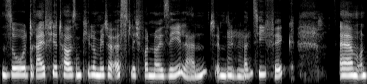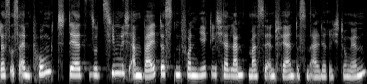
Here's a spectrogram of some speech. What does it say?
so 3.000, 4.000 Kilometer östlich von Neuseeland im mhm. Südpazifik. Ähm, und das ist ein Punkt, der so ziemlich am weitesten von jeglicher Landmasse entfernt ist in alle Richtungen.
